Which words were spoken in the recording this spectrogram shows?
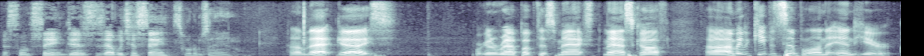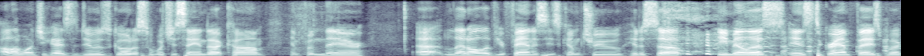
That's what I'm saying, Dennis. Is that what you're saying? That's what I'm saying. And on that, guys, we're going to wrap up this max, mask off. Uh, I'm going to keep it simple on the end here. All I want you guys to do is go to sowhatyousaying.com, and from there, uh, let all of your fantasies come true. Hit us up, email us, Instagram, Facebook.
